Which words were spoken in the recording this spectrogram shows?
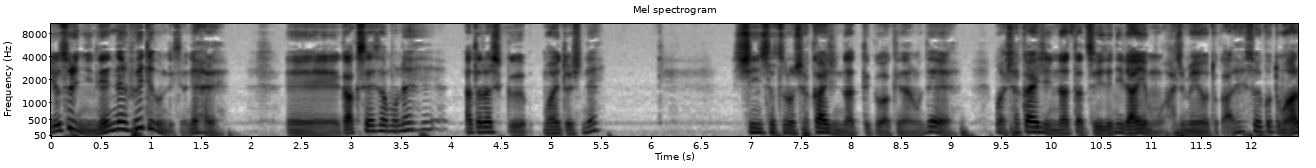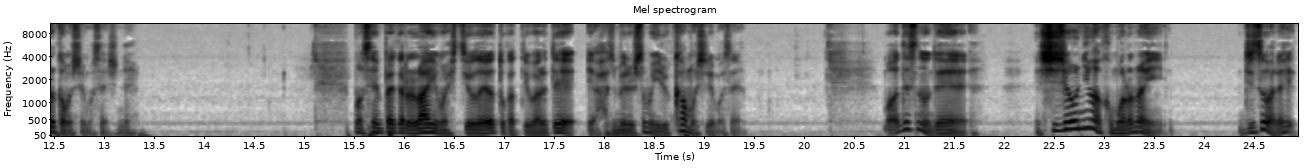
要するに年々増えていくんですよね、あれ。えー学生さんもね、新しく毎年ね、新卒の社会人になっていくわけなので、まあ、社会人になったついでに LINE も始めようとかね、そういうこともあるかもしれませんしね。まあ、先輩から LINE は必要だよとかって言われて、いや、始める人もいるかもしれません。まあ、ですので、市場には困らない。実はね、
